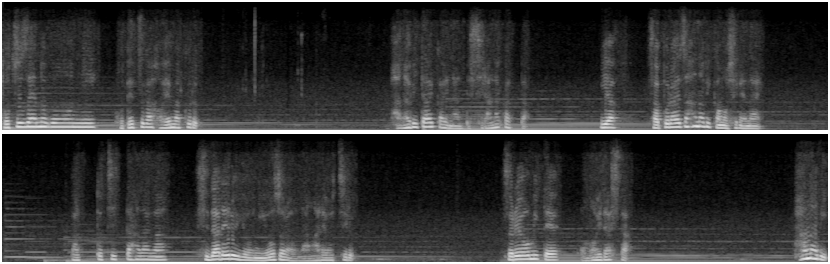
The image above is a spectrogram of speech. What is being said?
突然の轟音に虎鉄が吠えまくる。花火大会なんて知らなかった。いや、サプライズ花火かもしれない。パッと散った花がしだれるように夜空を流れ落ちる。それを見て思い出した。花火。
